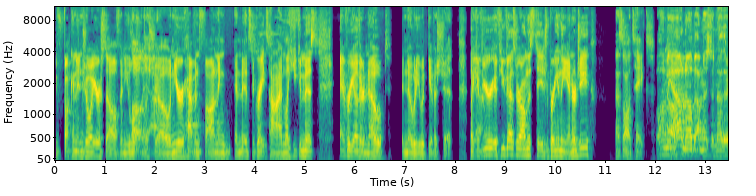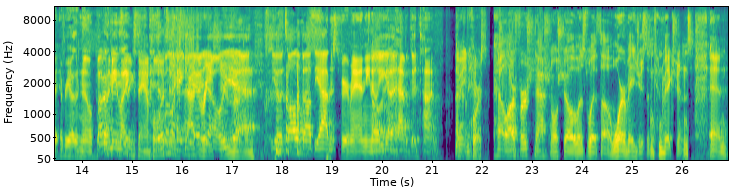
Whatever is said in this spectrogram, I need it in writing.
you fucking enjoy yourself and you oh, love Oh, the yeah. show and you're having fun and, and it's a great time. Like you can miss every other note and nobody would give a shit. Like if you're if you guys are on the stage bringing the energy, that's all it takes. Well, I mean, I don't know about missing another every other note, but I mean, like an example. It's an like, yeah, exaggeration. Yeah, yeah. You know, it's all about the atmosphere, man. You oh, know, Oh, you gotta yeah. have a good time. I mean, Of course. Hell, our first national show was with uh, War of Ages and Convictions, and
